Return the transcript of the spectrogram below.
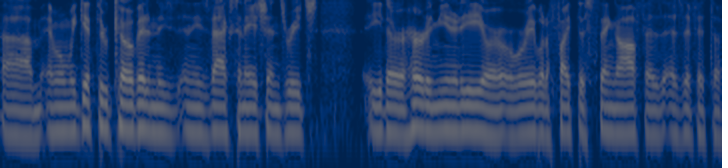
Um, and when we get through COVID and these and these vaccinations reach either herd immunity or, or, we're able to fight this thing off as, as if it's a,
